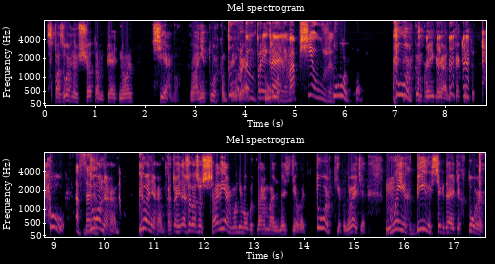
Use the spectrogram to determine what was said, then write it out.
с позорным счетом 5-0 сербам. Но они туркам, туркам проиграли. Туркам проиграли, вообще ужас. Туркам. Туркам проиграли каким-то. Фу, донорам пионерам, которые даже нашу шаверму не могут нормально сделать. Турки, понимаете? Мы их били всегда, этих турок.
